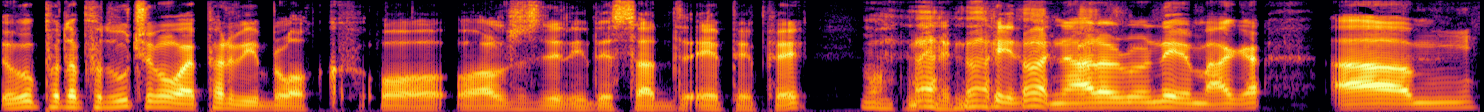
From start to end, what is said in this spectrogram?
Evo pa da podvučemo ovaj prvi blok o, o Al Jazeera ide sad EPP. Ne, ne, naravno nema ga. Um,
